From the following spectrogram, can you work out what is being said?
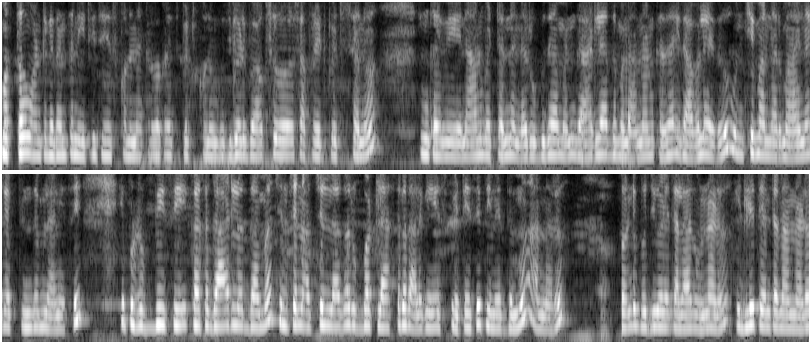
మొత్తం వంటగది అంతా నీట్గా చేసుకొని నేను ఎక్కడ ఒకడ ఎత్తి పెట్టుకొని బుజ్జిగడి బాక్స్ సపరేట్ పెట్టేశాను. ఇంకా ఇవి నానబెట్టాను నన్ను రుబ్బుదామని గారెలేద్దామని అన్నాను కదా ఇది అవ్వలేదు. ఉంచిమన్నారు మా ఆయన రేపు తిందాంలే అనేసి. ఇప్పుడు రుబ్బీసి కాస్త గారెలు వద్దామా చిన్న చిన్న అచ్చుల్లాగా రుబ్బట్లు వేస్తే కదా అలాగే వేసి పెట్టేసి తినేద్దాము అన్నారు. చూడండి బుజ్జిగడు అయితే అలాగే ఉన్నాడు. ఇడ్లీ తింటాను అన్నాడు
